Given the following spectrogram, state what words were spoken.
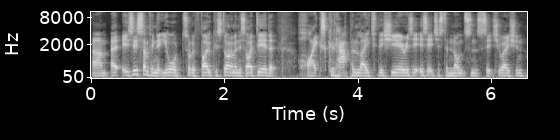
Um, uh, is this something that you're sort of focused on? I mean, this idea that hikes could happen later this year is it is it just a nonsense situation?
